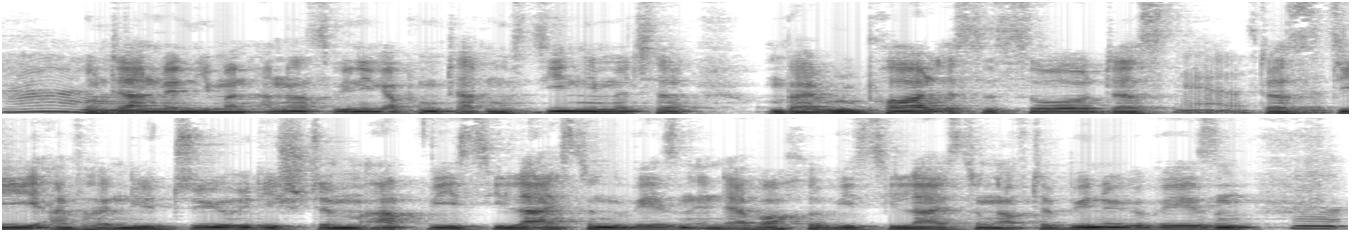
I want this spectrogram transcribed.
Ah. Und dann, wenn jemand anders weniger Punkte hat, muss die in die Mitte. Und bei RuPaul ist es so, dass, Ja, das dass die einfach in die Jury, die stimmen ab, wie ist die Leistung gewesen in der Woche, wie ist die Leistung auf der Bühne gewesen. Ja.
